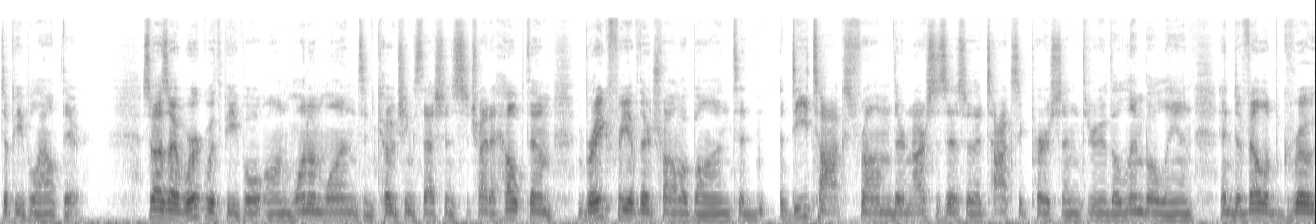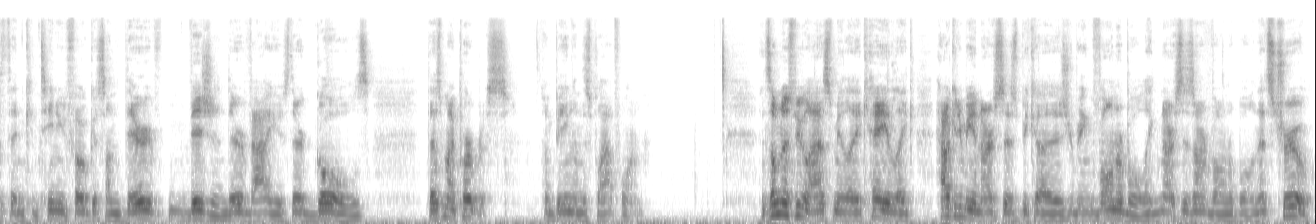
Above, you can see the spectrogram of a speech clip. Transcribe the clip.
to people out there. So, as I work with people on one on ones and coaching sessions to try to help them break free of their trauma bond, to detox from their narcissist or their toxic person through the limbo land, and develop growth and continue focus on their vision, their values, their goals, that's my purpose of being on this platform. And sometimes people ask me, like, hey, like, how can you be a narcissist because you're being vulnerable? Like, narcissists aren't vulnerable. And that's true.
